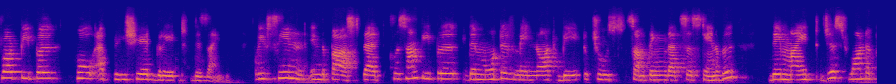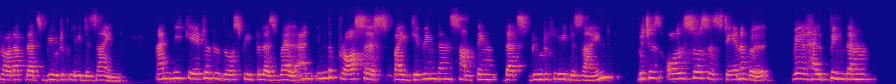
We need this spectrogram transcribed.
for people who appreciate great design. We've seen in the past that for some people, their motive may not be to choose something that's sustainable. They might just want a product that's beautifully designed and we cater to those people as well. And in the process by giving them something that's beautifully designed which is also sustainable we're helping them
